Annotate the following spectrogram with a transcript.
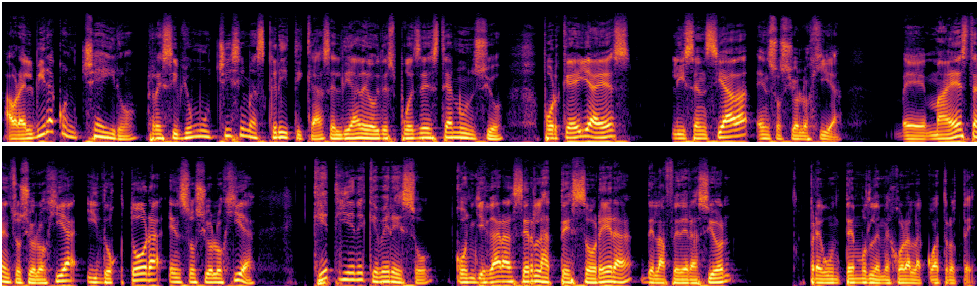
Ahora, Elvira Concheiro recibió muchísimas críticas el día de hoy después de este anuncio, porque ella es licenciada en sociología, eh, maestra en sociología y doctora en sociología. ¿Qué tiene que ver eso con llegar a ser la tesorera de la federación? Preguntémosle mejor a la 4T.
